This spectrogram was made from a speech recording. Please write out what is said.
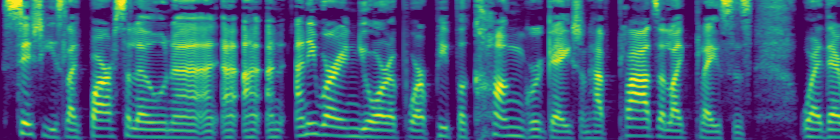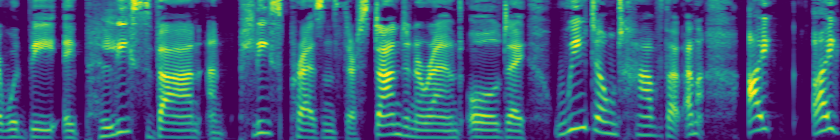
cities like Barcelona and, and, and anywhere in Europe where people congregate and have plaza like places where there would be a police van and police presence. They're standing around all day. We don't have that. And I, I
